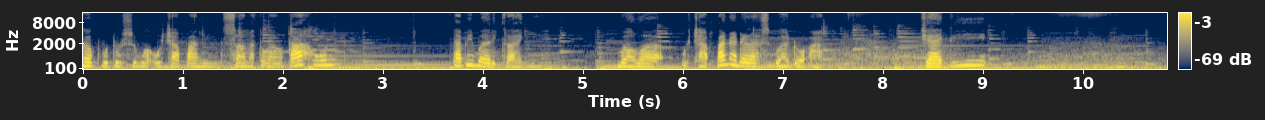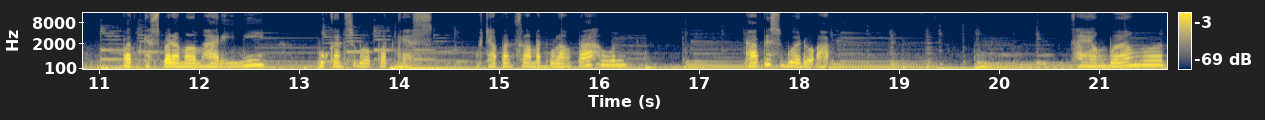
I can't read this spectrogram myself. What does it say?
gak butuh sebuah ucapan selamat ulang tahun. Tapi balik lagi, bahwa ucapan adalah sebuah doa. Jadi, podcast pada malam hari ini bukan sebuah podcast ucapan selamat ulang tahun, tapi sebuah doa. Sayang banget.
